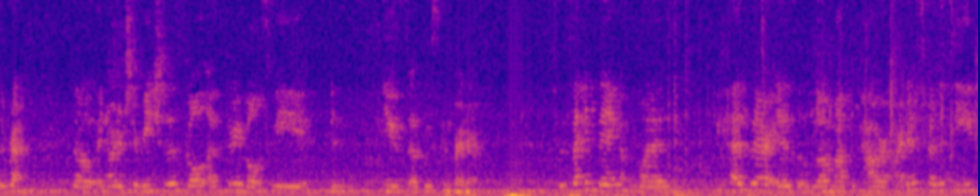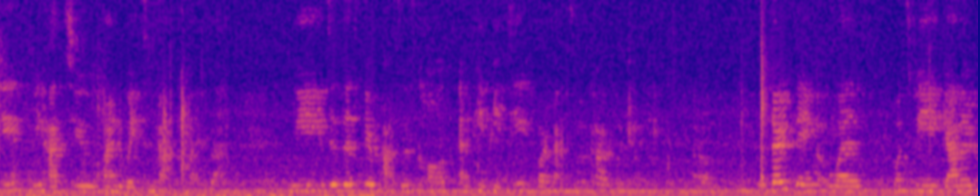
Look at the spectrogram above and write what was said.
to run. So in order to reach this goal of 3 volts, we used a boost converter. The second thing was because there is low amounts of power harnessed from the TEGs, we had to find a way to maximize that. We did this through a process called MPPT, or maximum power point tracking. Um, the third thing was once we gathered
